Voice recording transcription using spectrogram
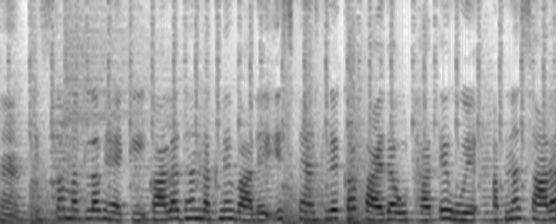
हैं। इसका मतलब है कि काला धन रखने वाले इस फैसले का फ़ायदा उठाते हुए अपना सारा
